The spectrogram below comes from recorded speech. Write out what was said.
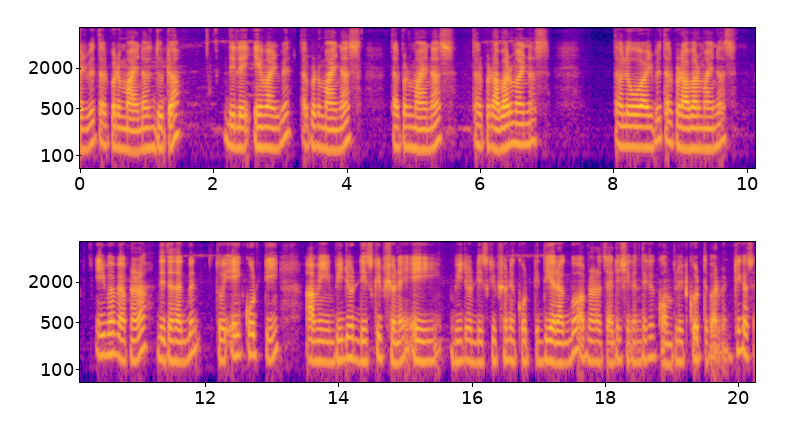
আসবে, তারপরে মাইনাস দুটা দিলে এম আসবে, তারপরে মাইনাস, তারপর মাইনাস, তারপর আবার মাইনাস, তাহলে ও আসবে, তারপর আবার মাইনাস। এইভাবে আপনারা দিতে থাকবেন। তো এই কোডটি আমি ভিডিওর ডিসক্রিপশনে, এই ভিডিওর ডিসক্রিপশনে কোডটি দিয়ে রাখব, আপনারা চাইলে সেখান থেকে কমপ্লিট করতে পারবেন, ঠিক আছে?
